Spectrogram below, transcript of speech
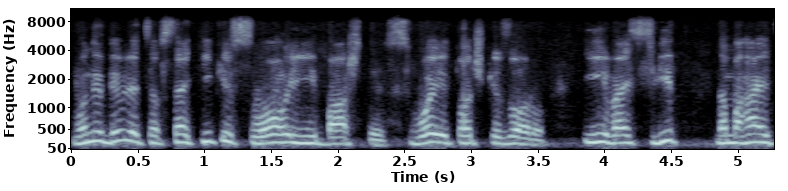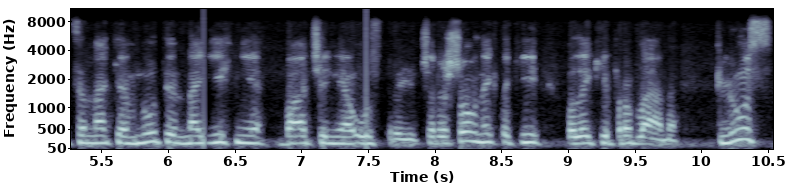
Вони дивляться все тільки з своєї башти, своєї точки зору, і весь світ. Намагаються натягнути на їхнє бачення устрою, через що в них такі великі проблеми. Плюс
